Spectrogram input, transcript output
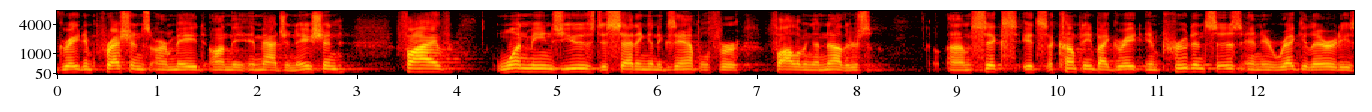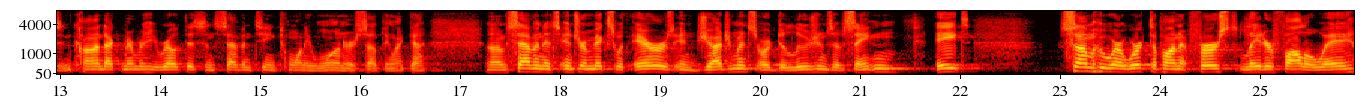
great impressions are made on the imagination. Five, one means used is setting an example for following another's. Um, six, it's accompanied by great imprudences and irregularities in conduct. Remember, he wrote this in 1721 or something like that. Um, seven, it's intermixed with errors in judgments or delusions of Satan. Eight, some who are worked upon at first later fall away.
